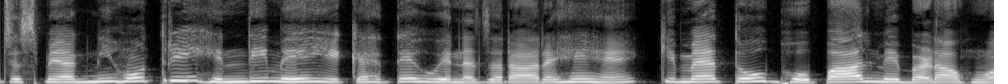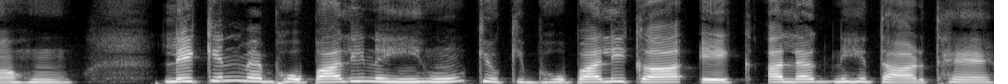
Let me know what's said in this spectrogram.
जिसमें अग्निहोत्री हिंदी में ये कहते हुए नज़र आ रहे हैं कि मैं तो भोपाल में बड़ा हुआ हूँ, लेकिन मैं भोपाली नहीं हूँ क्योंकि भोपाली का एक अलग निहितार्थ है।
